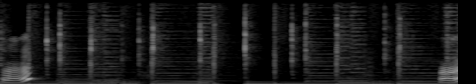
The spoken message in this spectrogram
Huh? Huh?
